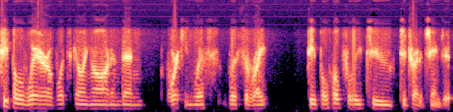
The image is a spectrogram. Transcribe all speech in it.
people aware of what's going on, and then working with with the right people, hopefully, to to try to change it.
